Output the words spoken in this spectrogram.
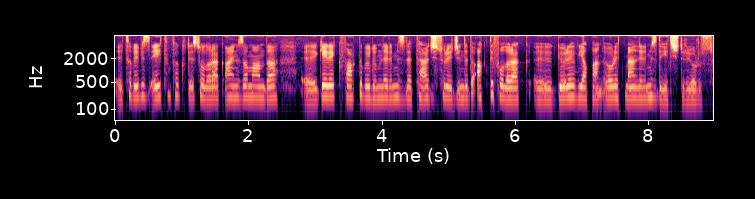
E, tabii biz eğitim fakültesi olarak aynı zamanda e, gerek farklı bölümlerimizde tercih sürecinde de aktif olarak e, görev yapan öğretmenlerimizi de yetiştiriyoruz.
